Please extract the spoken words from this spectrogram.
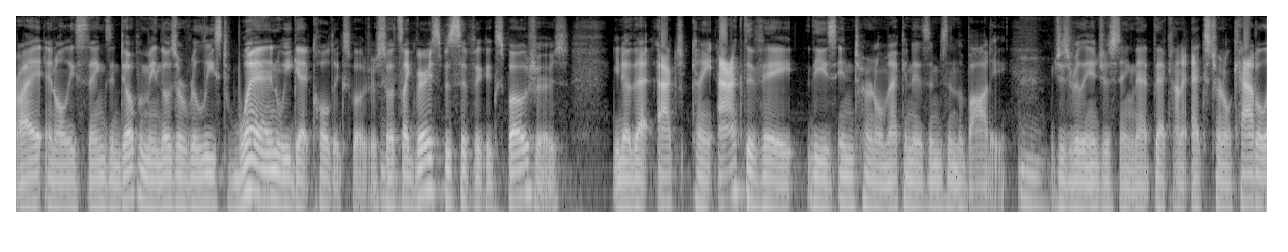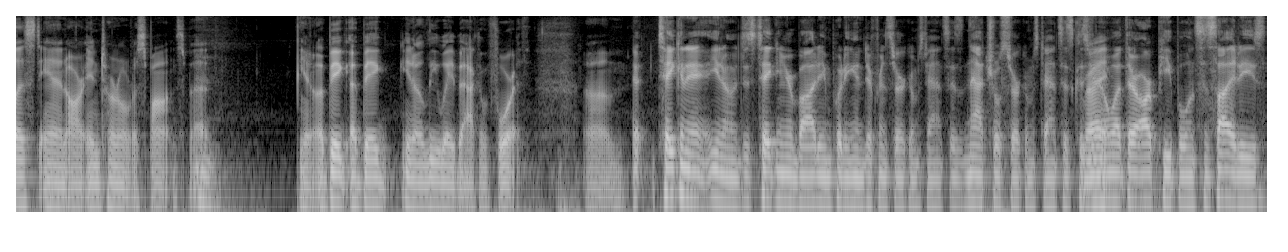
right, and all these things, and dopamine. Those are released when we get cold exposure. So it's mm-hmm. like very specific exposures. You know that act, kind of activate these internal mechanisms in the body, mm. which is really interesting. That that kind of external catalyst and our internal response, but mm. you know a big a big you know leeway back and forth um, taking it, you know, just taking your body and putting it in different circumstances, natural circumstances, because you know what, there are people in societies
